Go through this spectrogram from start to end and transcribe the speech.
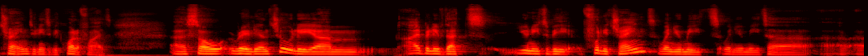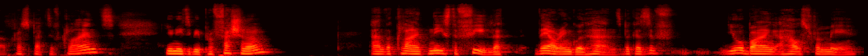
trained, you need to be qualified. Uh, so really and truly, um, I believe that you need to be fully trained when you meet when you meet a, a, a, prospective client. You need to be professional, and the client needs to feel that they are in good hands. Because if you're buying a house from me,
